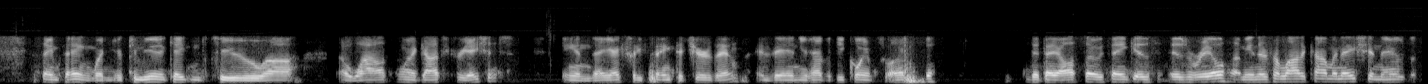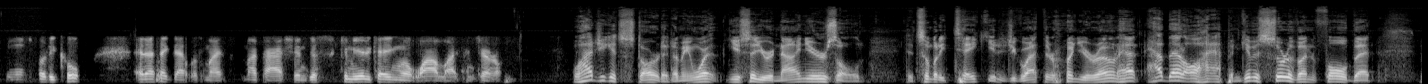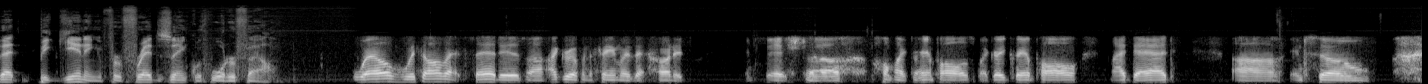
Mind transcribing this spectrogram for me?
Same thing when you're communicating to uh, a wild one of God's creations, and they actually think that you're them, and then you have a decoy in front that they also think is is real. I mean, there's a lot of combination there that's pretty cool, and I think that was my my passion, just communicating with wildlife in general. Well, how'd you get started? I mean, what, you said you were nine years old. Did somebody take you? Did you go out there on your own? How how'd that all happen? Give us sort of unfold that that beginning for Fred Zink with waterfowl. Well, with all that said, is uh, I grew up in a family that hunted and fished. Uh, all my grandpas, my great grandpa, my dad, uh, and so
